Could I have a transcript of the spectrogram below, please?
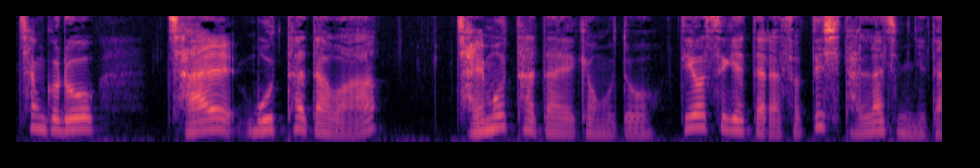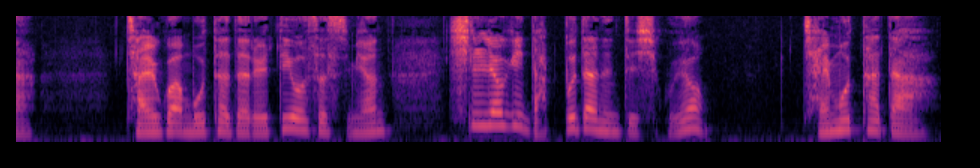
참고로 잘 못하다와 잘못하다의 경우도 띄어쓰기에 따라서 뜻이 달라집니다. 잘과 못하다를 띄워서 쓰면 실력이 나쁘다는 뜻이고요. 잘못하다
